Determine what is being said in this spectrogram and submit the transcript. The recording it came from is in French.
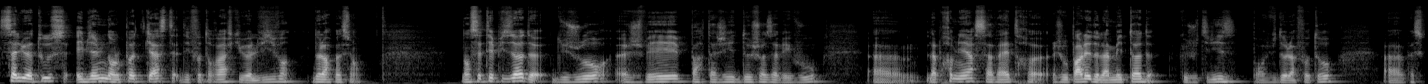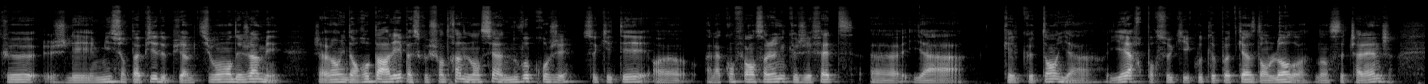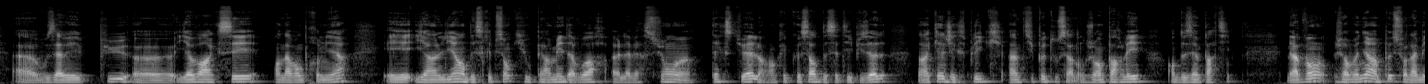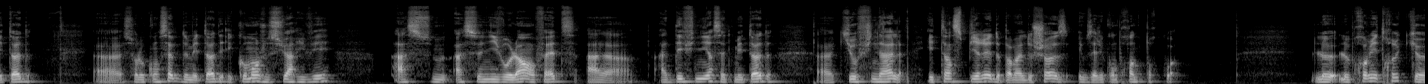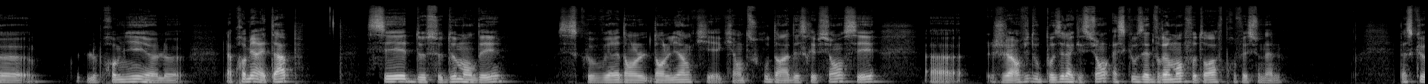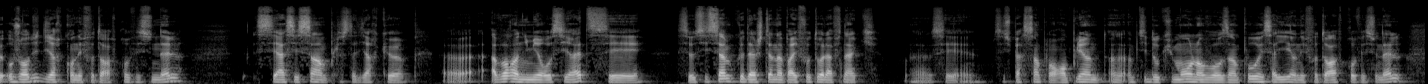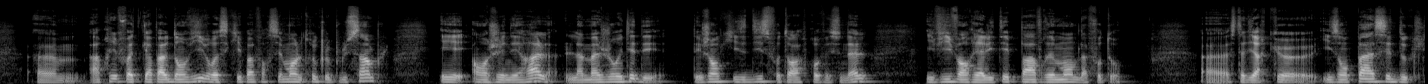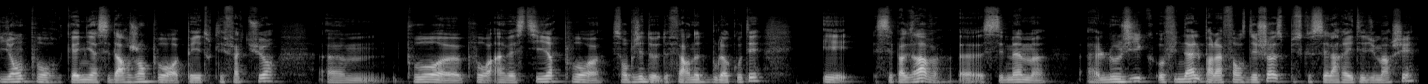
Salut à tous et bienvenue dans le podcast des photographes qui veulent vivre de leur passion. Dans cet épisode du jour, je vais partager deux choses avec vous. Euh, la première, ça va être, euh, je vais vous parler de la méthode que j'utilise pour vivre de la photo, euh, parce que je l'ai mis sur papier depuis un petit moment déjà, mais j'avais envie d'en reparler parce que je suis en train de lancer un nouveau projet, ce qui était à la conférence en ligne que j'ai faite il y a quelques temps, il y a hier, pour ceux qui écoutent le podcast dans l'ordre dans ce challenge. Euh, vous avez pu euh, y avoir accès en avant-première et il y a un lien en description qui vous permet d'avoir euh, la version textuelle en quelque sorte de cet épisode dans laquelle j'explique un petit peu tout ça. Donc je vais en parler en deuxième partie. Mais avant, je vais revenir un peu sur la méthode, sur le concept de méthode et comment je suis arrivé à ce, niveau-là en fait, à, définir cette méthode qui au final est inspirée de pas mal de choses et vous allez comprendre pourquoi. Le, le premier truc le premier, euh, la première étape, c'est de se demander, c'est ce que vous verrez dans le, lien qui est, en dessous dans la description, c'est euh, j'ai envie de vous poser la question, est-ce que vous êtes vraiment photographe professionnel? Parce qu'aujourd'hui, dire qu'on est photographe professionnel, c'est assez simple, c'est-à-dire que euh, avoir un numéro SIRET, c'est aussi simple que d'acheter un appareil photo à la FNAC. c'est super simple, on remplit un, petit document, on l'envoie aux impôts et ça y est, on est photographe professionnel. Euh, après, il faut être capable d'en vivre, ce qui n'est pas forcément le truc le plus simple. Et en général, la majorité des, gens qui se disent photographes professionnels, ils vivent en réalité pas vraiment de la photo. Euh, c'est-à-dire qu'ils n'ont pas assez de clients pour gagner assez d'argent pour payer toutes les factures, euh, pour, investir, pour, ils sont obligés de, de, faire notre boulot à côté. Et c'est pas grave, c'est même logique au final par la force des choses, puisque c'est la réalité du marché.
